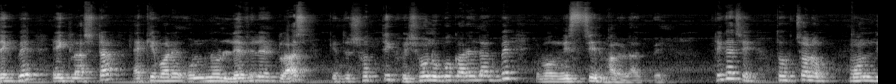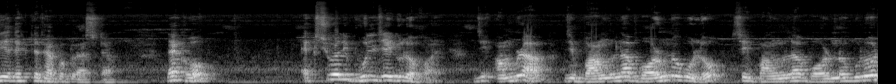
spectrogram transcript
দেখবে, এই ক্লাসটা একেবারে অন্য লেভেলের ক্লাস কিন্তু সত্যি ভীষণ উপকারে লাগবে এবং নিশ্চিত ভালো লাগবে। ঠিক আছে? তো চলো, মন দিয়ে দেখতে থাকো ক্লাসটা দেখো অ্যাকচুয়ালি ভুল যেগুলো হয়, যে আমরা যে বাংলা বর্ণগুলো, সেই বাংলা বর্ণগুলোর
